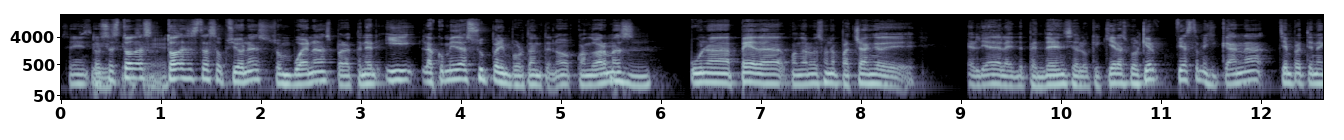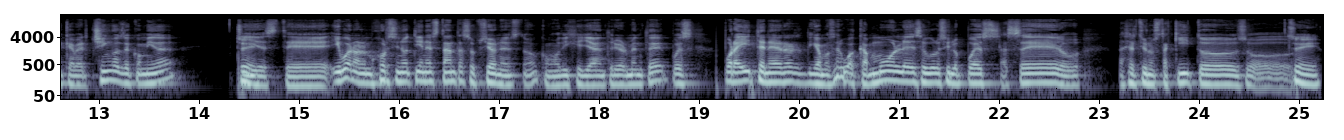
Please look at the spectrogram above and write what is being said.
Sí, entonces sí, todas, sí. todas estas opciones son buenas para tener. Y la comida es súper importante, ¿no? Cuando armas una peda, cuando armas una pachanga de el Día de la Independencia, lo que quieras, cualquier fiesta mexicana, siempre tiene que haber chingos de comida. Sí. Y este, y bueno, a lo mejor si no tienes tantas opciones, ¿no? Como dije ya anteriormente, pues por ahí tener, digamos, el guacamole, seguro si lo puedes hacer, o hacerte unos taquitos, o Sí.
